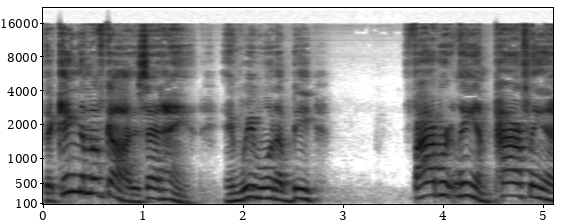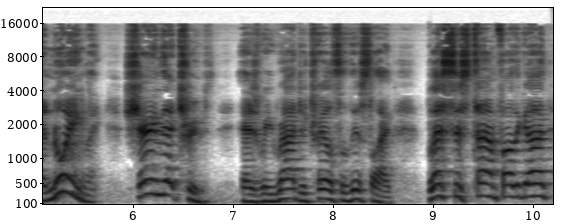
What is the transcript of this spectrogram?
the kingdom of God is at hand. And we want to be vibrantly and powerfully and anointingly sharing that truth as we ride the trails of this life. Bless this time, Father God.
